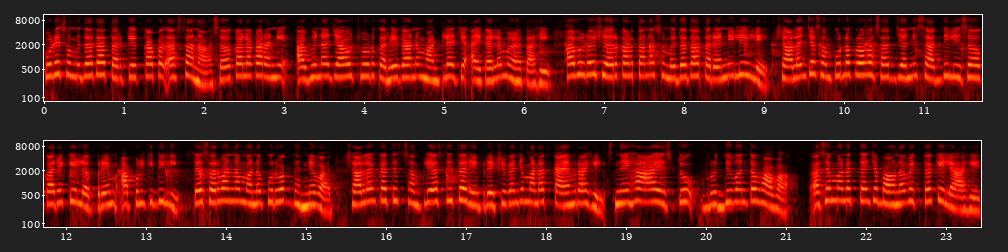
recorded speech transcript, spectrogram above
पुढे सुमेधा दातार केक कापत असताना सहकलाकारांनी अभिनय जाव छोडकर हे गाणं म्हटल्याचे ऐकायला मिळत आहे. हा व्हिडिओ शेअर करताना सुमेधा दातार यांनी लिहिले शालनच्या संपूर्ण प्रवासात ज्यांनी साथ दिली सहकार्य केलं प्रेम आपुलकी दिली त्या सर्वांना मनपूर्वक धन्यवाद. शालन कथेत संपली असली तरी प्रेक्षकांच्या मनात कायम राहील. स्नेह आहेस तो वृद्धिवंत व्हावा. असे म्हणत त्यांच्या भावना व्यक्त केल्या आहेत.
